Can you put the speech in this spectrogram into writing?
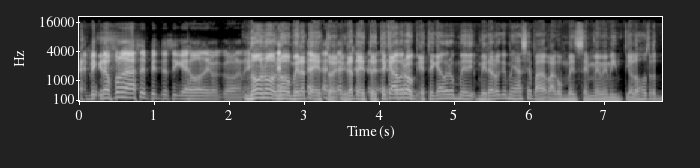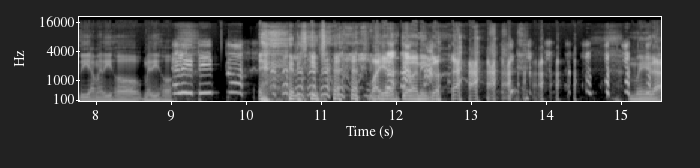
el micrófono de la serpiente sí que jode con cojones. No, no, no, mírate esto, mírate esto. Este cabrón, este cabrón, me- mira lo que me hace para convencerme. Me mintió los otros días, me dijo, me dijo, Elitista. Vaya antiabanico. Mira,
